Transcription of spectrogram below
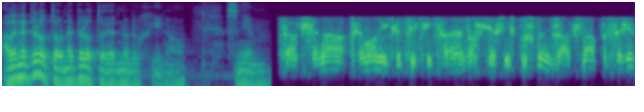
Ale nebylo to, nebylo to jednoduchý no, s ním. Ta cena filmové kritiky, to je vlastně svým způsobem vzácná, protože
